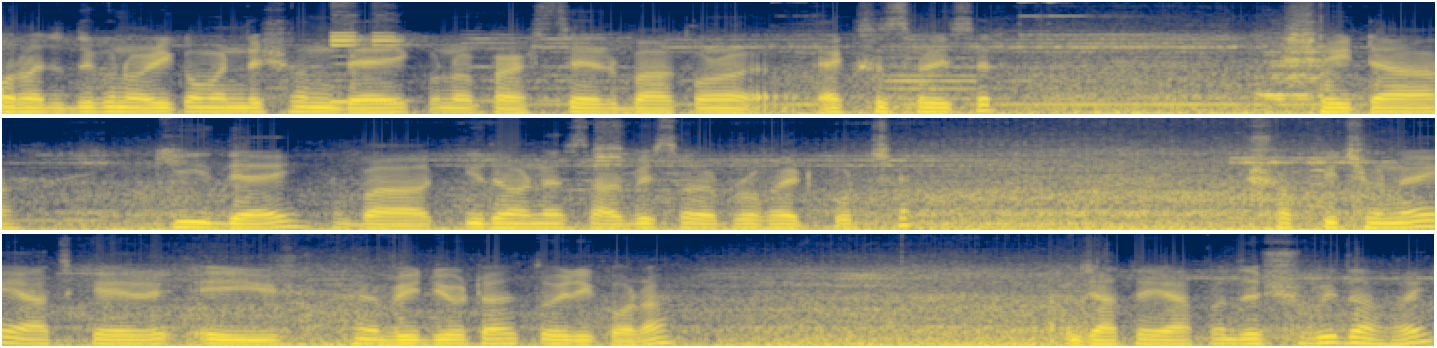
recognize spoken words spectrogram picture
ওরা যদি কোনো রিকমেন্ডেশন দেয় কোনো পার্টসের বা কোনো অ্যাক্সেসরিজের সেইটা কি দেয় বা কি ধরনের সার্ভিস ওরা প্রোভাইড করছে সব কিছু নেই আজকের এই ভিডিওটা তৈরি করা। যাতে আপনাদের সুবিধা হয়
